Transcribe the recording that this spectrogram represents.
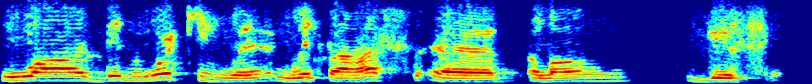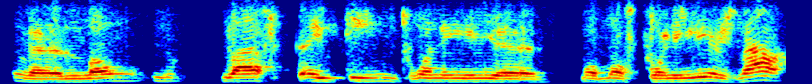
who have been working with, with us uh, along this uh, long last 18, 20, uh, almost 20 years now.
